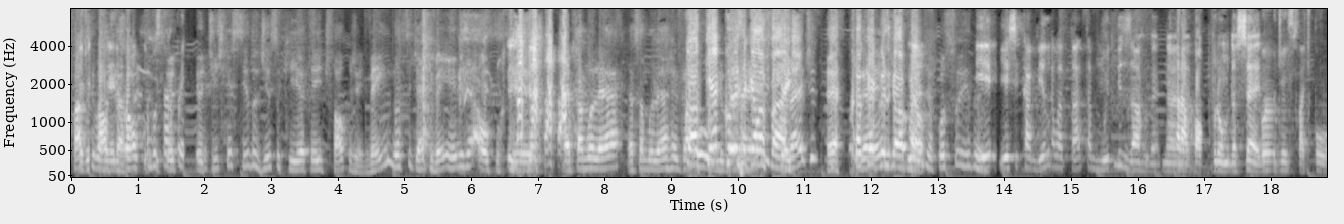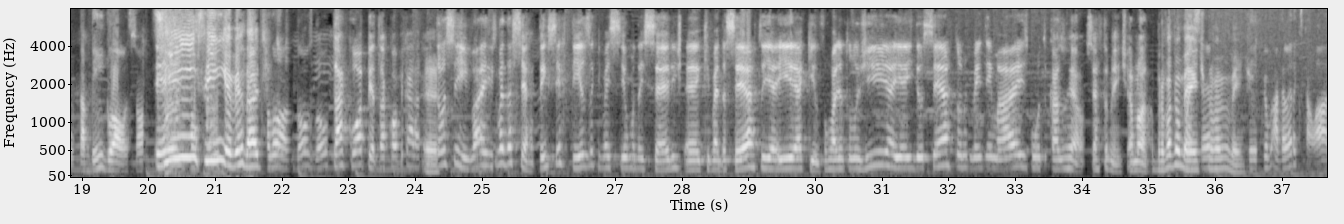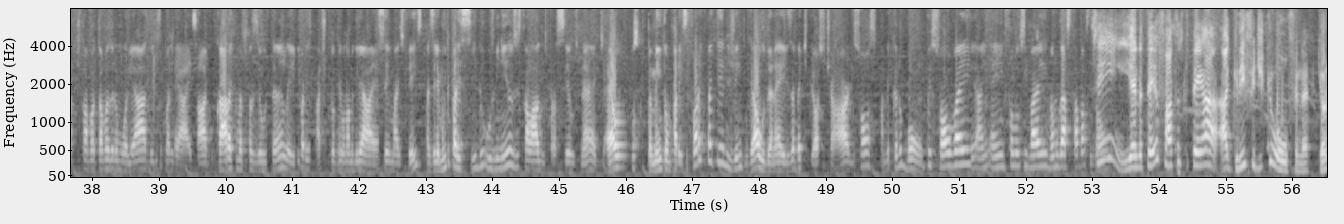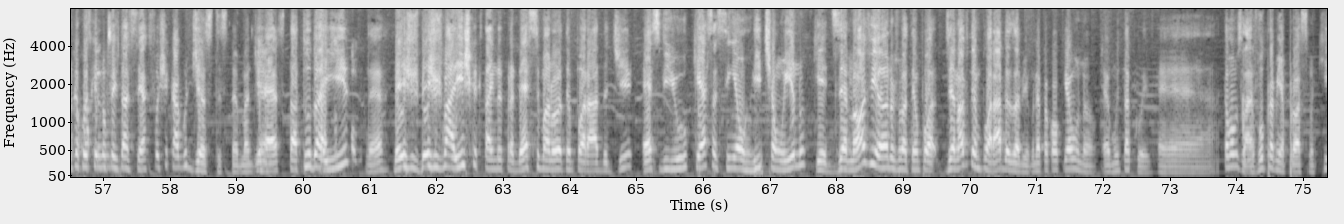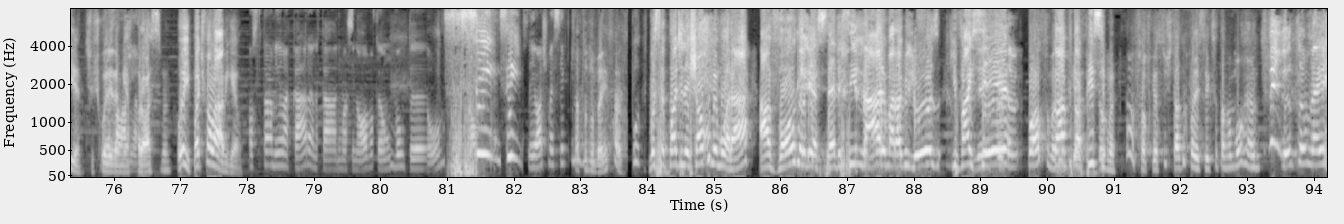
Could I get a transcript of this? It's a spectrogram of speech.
Fácil de que vai Ele Eu, preço. Eu tinha esquecido disso que ia ter de Falco, gente. Vem Nancy Jack, vem M real, porque essa mulher, essa mulher regala Qualquer o olho, coisa que ela faz. É, qualquer coisa que ela faz. é possuído. E, e esse cabelo que ela tá, tá muito bizarro, velho. Na, na promo da série. O Jason tá, tipo, tá bem igual, só. Sim, sim, é verdade. Falou, ó, igual, igual. Tá a cópia, tá cópia, caralho. É. Então, assim, vai, vai dar certo. Tenho certeza que vai ser uma das séries é, que vai dar certo. E aí é aquilo, formato de antologia, e aí deu certo, ano que vem tem mais, com outro caso real. Certamente. Anota. Provavelmente, é- provavelmente. É, A galera que está lá, tava, tava dando uma olhada, eles parecem reais, sabe? O cara que vai fazer o Stanley, parece- acho que tô vendo o nome dele, ah, não sei mais fez, mas ele é muito parecido. Os meninos escalados pra ser os, né, Hells, também estão parecidos. Fora que vai ter gente graúda, né? Elizabeth Joss, Charlie, só americano bom. O pessoal vai, aí, falou assim, vai, vamos gastar bastante. Sim, e ainda tem o fato que tem a, a grife de que o Wolf, né? Que a única coisa que ele não fez dar certo foi Chicago Justice, né? Mas de É. resto, tá tudo aí, né? Beijos, beijos Marisca, que tá indo pra 19 temporada de SVU, que essa sim é um hit, é um hino, que 19 anos numa temporada. 19 temporadas, amigo, não é pra qualquer um, não. É muita coisa. É... Então vamos lá, eu vou pra minha próxima aqui. Deixa eu escolher Eu a minha minha. próxima. Oi, pode falar, Miguel. Nossa, tá meio na cara, né? Tá numa série nova, então voltando. Sim, sim. Eu acho que vai ser aqui. Tá tudo bem? Pô, Você pode deixar eu comemorar a volta da minha série, esse cenário maravilhoso, que vai ser Posso, mas top, topíssima. Eu, eu só fiquei assustado que parecia que você tava morrendo. Eu também.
